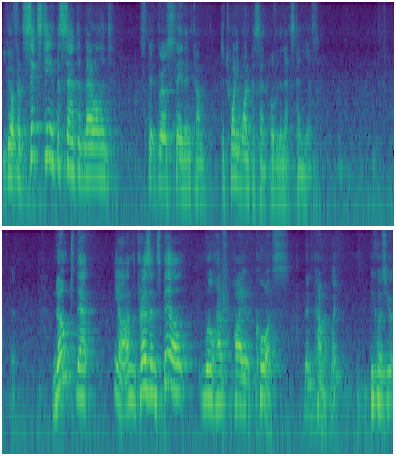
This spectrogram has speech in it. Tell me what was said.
You go from 16% of Maryland st gross state income to 21% over the next 10 years. Note that, you know, on the president's bill, we'll have higher costs than currently because you're,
